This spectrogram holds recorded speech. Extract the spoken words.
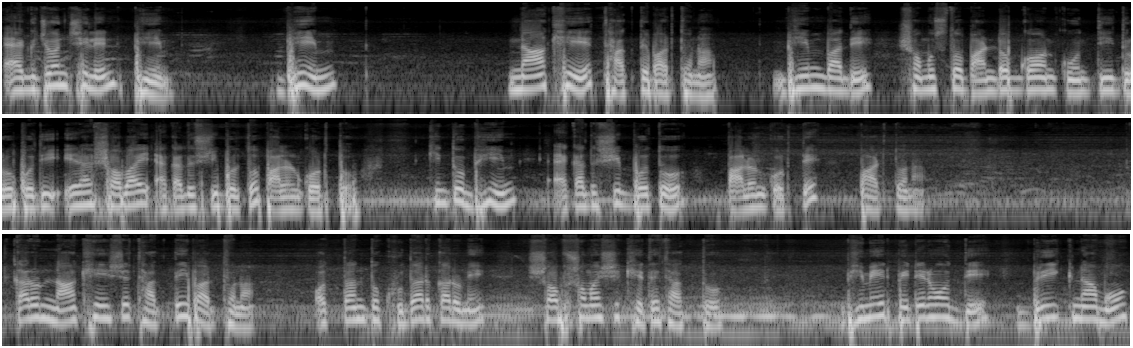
একজন ছিলেন ভীম। ভীম না খেয়ে থাকতে পারতো না। ভীম বাদে সমস্ত পাণ্ডবগণ, কুন্তি, দ্রৌপদী এরা সবাই একাদশী ব্রত পালন করত। কিন্তু ভীম একাদশী ব্রত পালন করতে পারতো না। কারণ না খেয়ে সে থাকতেই পারতো না। অত্যন্ত ক্ষুধার কারণে সব সময় সে খেতে থাকতো। ভীমের পেটের মধ্যে ব্রিক নামক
